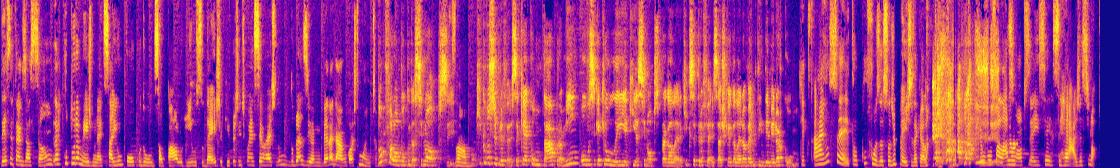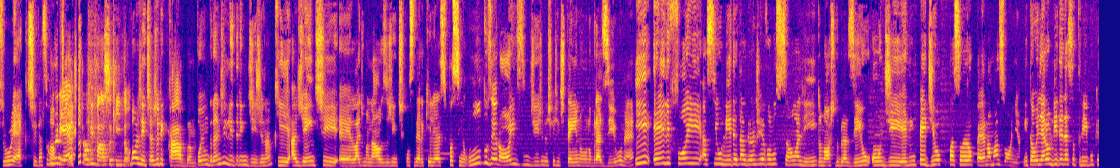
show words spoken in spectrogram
descentralização da cultura mesmo, né? De sair um pouco do, de São Paulo, Rio, Sudeste aqui pra gente conhecer o resto do, do Brasil. É bem legal, eu gosto muito. Vamos falar um pouco da sinopse? Vamos. O que, que você prefere? Você quer contar para mim ou você quer que eu leia aqui a sinopse pra galera? O que, que você prefere? Você acha que a galera vai entender melhor como? Que que... Ai, não sei, tô confusa. Eu sou de peixe daquela. eu vou falar a sinopse e aí você, você reage à sinopse. React da sinopse. React ao vivaço aqui, então. Bom, gente, a Juricaba foi um grande líder indígena que a gente, é, lá de Manaus, a gente considera que ele é, tipo assim, um dos heróis indígenas que a gente tem no, no Brasil, né? E ele foi, assim, o líder da grande revolução ali do norte do Brasil, onde ele impediu a ocupação europeia na Amazônia. Então, ele era o líder dessa tribo, que,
